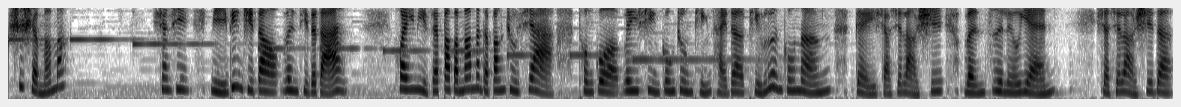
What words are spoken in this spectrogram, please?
是什么吗？相信你一定知道问题的答案。欢迎你在爸爸妈妈的帮助下，通过微信公众平台的评论功能给小雪老师文字留言。小雪老师的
